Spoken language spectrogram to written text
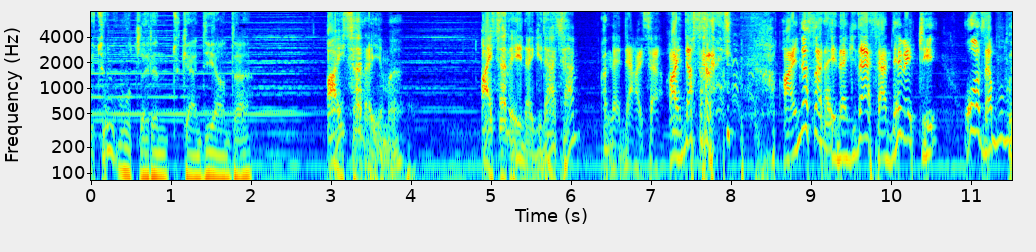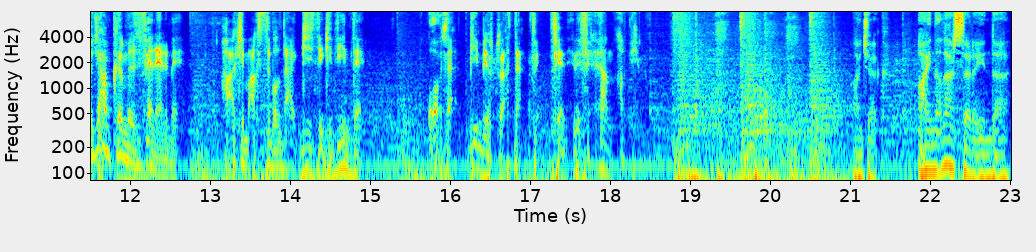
Bütün umutların tükendiği anda Ay Sarayı mı? Ay Sarayı'na gidersem... Ne, ne Ay Sarayı? Ayna Sarayı. Ayna Sarayı'na gidersem demek ki orada bulacağım kırmızı fenerimi. Hakim Aksımıl'dan gizli gideyim de orada bin bir surattan fe- feneri falan alayım. ancak Aynalar Sarayı'nda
